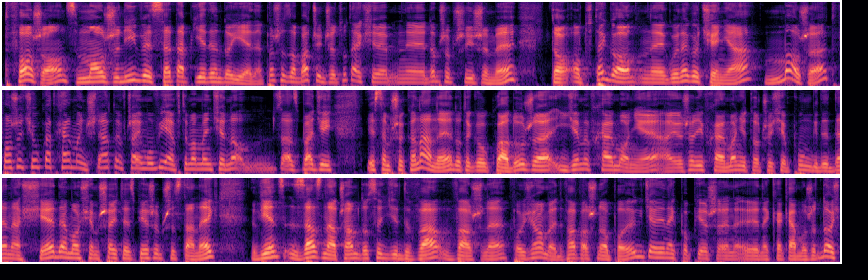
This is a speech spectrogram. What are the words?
tworząc możliwy setup 1 do 1. Proszę zobaczyć, że tutaj jak się e, dobrze przyjrzymy, to od tego e, górnego cienia może tworzyć się układ harmoniczny. Ja o tym wczoraj mówiłem, w tym momencie, no, zaraz bardziej jestem przekonany do tego układu, że idziemy w harmonię, a jeżeli w harmonię, to oczywiście punkt D na 7, 8, 6 to jest pierwszy przystanek, więc zaznaczam dosyć dwa ważne poziomy, dwa ważne opory, gdzie rynek po pierwsze rynek KK może dojść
